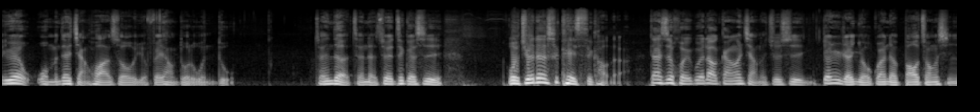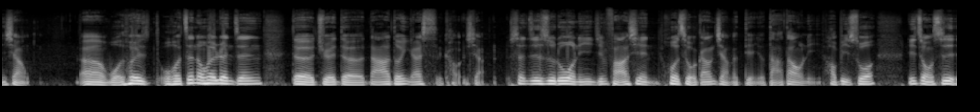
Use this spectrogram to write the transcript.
因为我们在讲话的时候有非常多的温度。真的，真的，所以这个是我觉得是可以思考的。但是回归到刚刚讲的，就是跟人有关的包装形象，呃，我会，我真的会认真的觉得大家都应该思考一下。甚至是如果你已经发现，或者我刚刚讲的点有达到你，好比说你总是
